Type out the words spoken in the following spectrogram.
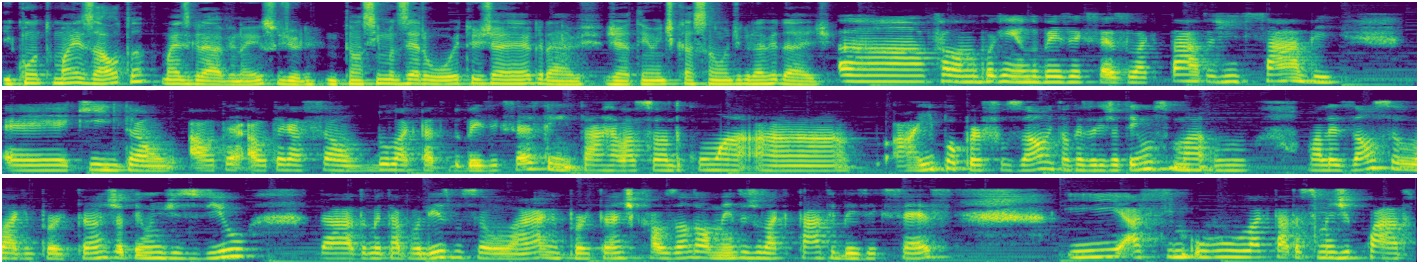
E quanto mais alta, mais grave, não é isso, Júlio? Então, acima de 0,8 já é grave, já tem uma indicação de gravidade. Ah, falando um pouquinho do base excess do lactato, a gente sabe é, que então a alteração do lactato do basic testing está relacionado com a, a, a, hipoperfusão, então quer dizer que já tem uma, um, uma lesão celular importante, já tem um desvio da, do metabolismo celular importante, causando aumento de lactato e basic excess. E assim, o lactato acima de 4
